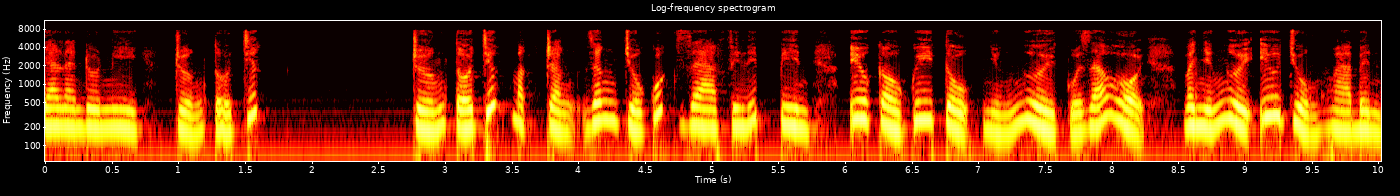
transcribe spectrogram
Yalandoni, trưởng tổ chức trưởng tổ chức mặt trận Dân chủ quốc gia Philippines yêu cầu quy tụ những người của giáo hội và những người yêu chuộng hòa bình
